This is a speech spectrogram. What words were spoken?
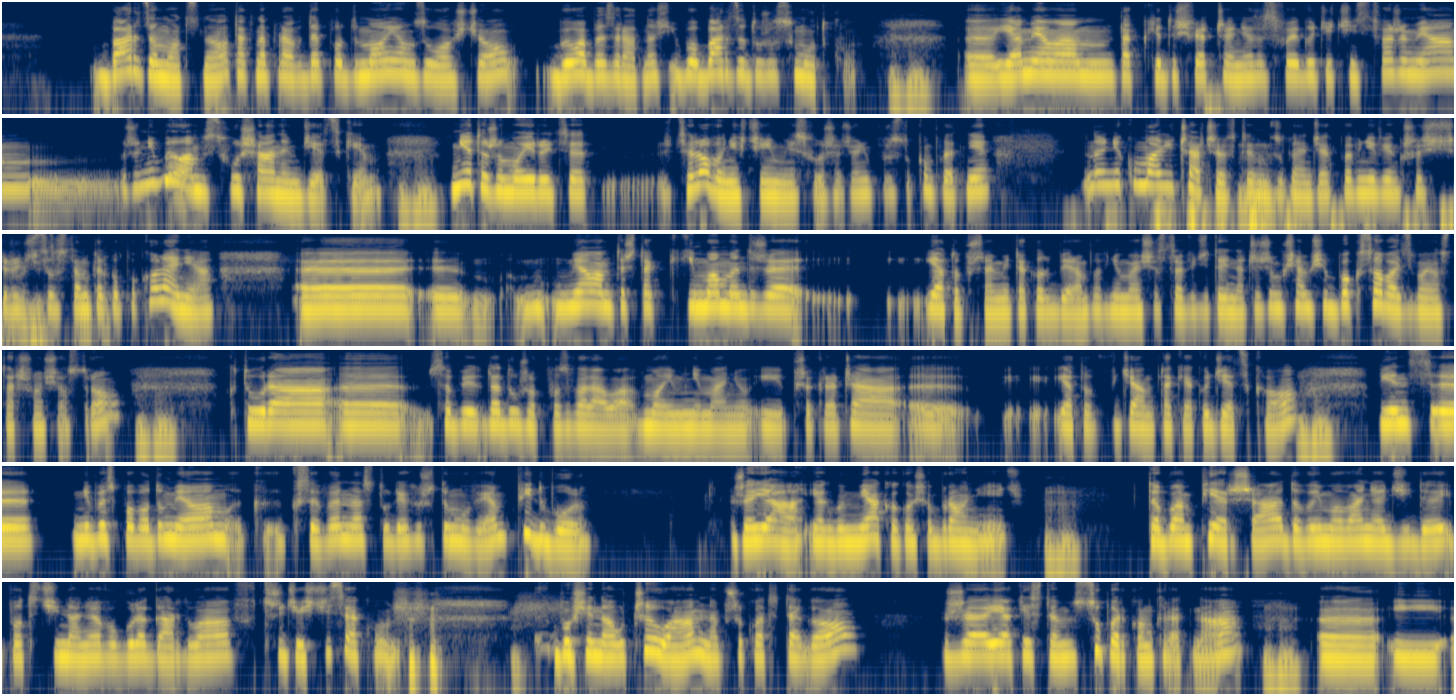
bardzo mocno, tak naprawdę pod moją złością była bezradność i było bardzo dużo smutku. Mhm. Ja miałam takie doświadczenia ze swojego dzieciństwa, że miałam, że nie byłam słyszanym dzieckiem. Mhm. Nie to, że moi rodzice celowo nie chcieli mnie słyszeć, oni po prostu kompletnie no, nie kumali czaczy w tym mhm. względzie, jak pewnie większość rodziców z tamtego pokolenia. E, e, miałam też taki moment, że ja to przynajmniej tak odbieram, pewnie moja siostra widzi to inaczej, że musiałam się boksować z moją starszą siostrą, mhm. która y, sobie na dużo pozwalała w moim mniemaniu i przekraczała, y, ja to widziałam tak jako dziecko, mhm. więc y, nie bez powodu miałam ksywę na studiach, już o tym mówiłam, pitbull. Że ja, jakbym miała kogoś obronić, mhm to byłam pierwsza do wyjmowania dzidy i podcinania w ogóle gardła w 30 sekund. Bo się nauczyłam na przykład tego, że jak jestem super konkretna mhm. y, i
